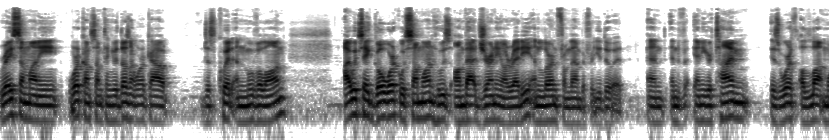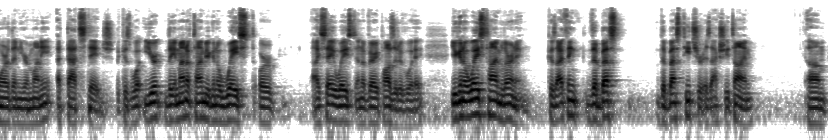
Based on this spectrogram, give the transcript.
raise some money, work on something, if it doesn't work out, just quit and move along. I would say go work with someone who's on that journey already and learn from them before you do it. And and and your time is worth a lot more than your money at that stage because what you're the amount of time you're going to waste or I say waste in a very positive way you're going to waste time learning because I think the best the best teacher is actually time. Um,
